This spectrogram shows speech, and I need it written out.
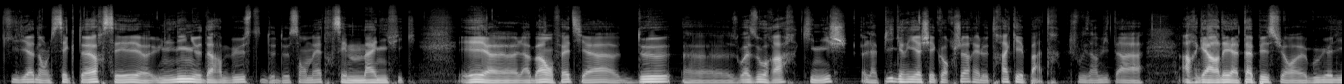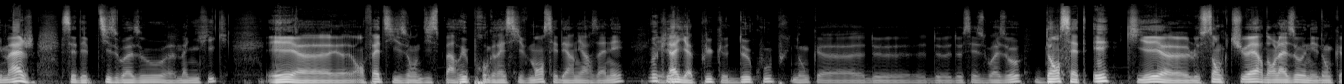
qu'il y a dans le secteur. C'est euh, une ligne d'arbustes de 200 mètres, c'est magnifique. Et euh, là-bas, en fait, il y a deux euh, oiseaux rares qui nichent, la pigue grillage écorcheur et le traquépâtre. Je vous invite à, à regarder, à taper sur Google Images. C'est des petits oiseaux magnifiques. Et en fait, ils ont disparu progressivement ces dernières années. Et là, il n'y a plus que deux couples donc, de, de, de, ces oiseaux dans cette haie qui est le sanctuaire dans la zone. Et donc,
